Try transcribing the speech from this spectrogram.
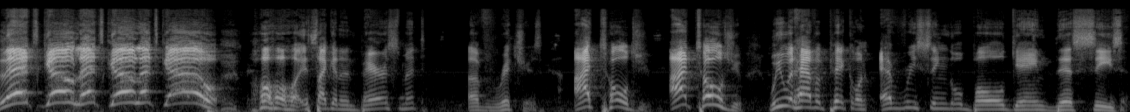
Let's go, let's go, let's go. Oh, it's like an embarrassment of riches. I told you, I told you we would have a pick on every single bowl game this season.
